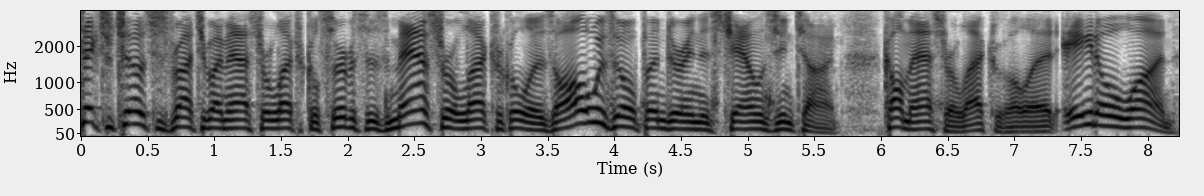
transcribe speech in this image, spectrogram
Takes or Toast is brought to you by Master Electrical Services. Master Electrical is always open during this challenging time. Call Master Electrical at 801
